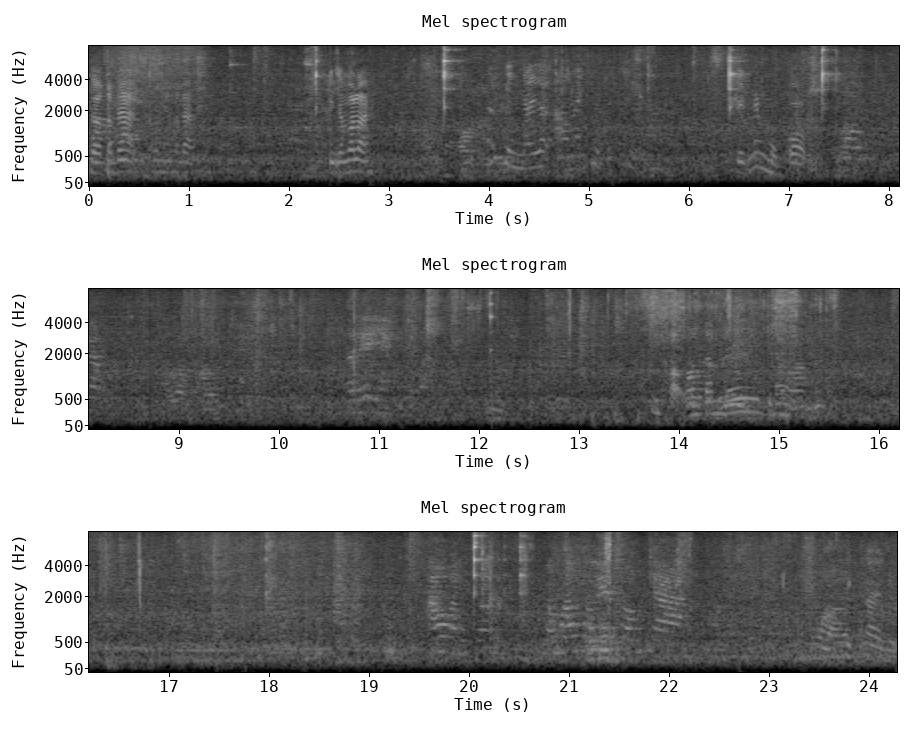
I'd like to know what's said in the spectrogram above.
เดี๋ยวก็ได้เท่านี้ก็ได้ กินน้ำอะไรถ้ากินได้แล้วเอาอะไรถั่วจะเขียนกินแม่หมูกรอบมีขอมันตั้มเลยกินอะไรเอาอันเกินกะเพราทะเลสองจานพริกไทยมัน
